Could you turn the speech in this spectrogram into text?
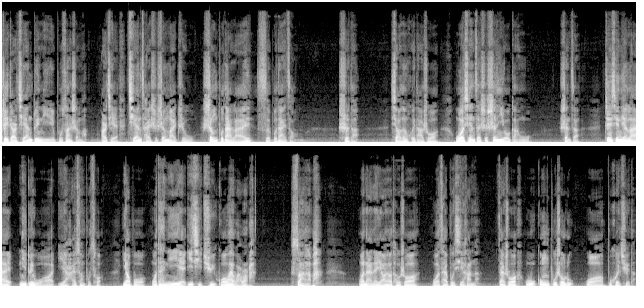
这点钱对你不算什么，而且钱财是身外之物，生不带来，死不带走。”是的，小邓回答说：“我现在是深有感悟，婶子，这些年来你对我也还算不错，要不我带你也一起去国外玩玩吧。”算了吧，我奶奶摇摇头说：“我才不稀罕呢。再说无功不受禄，我不会去的。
